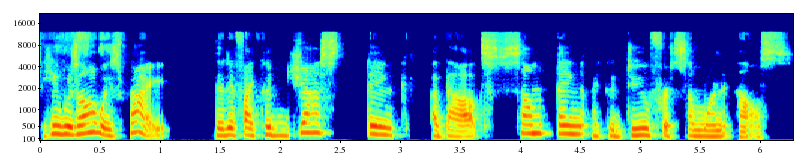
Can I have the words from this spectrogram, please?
he was always right. That if I could just think about something I could do for someone else,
